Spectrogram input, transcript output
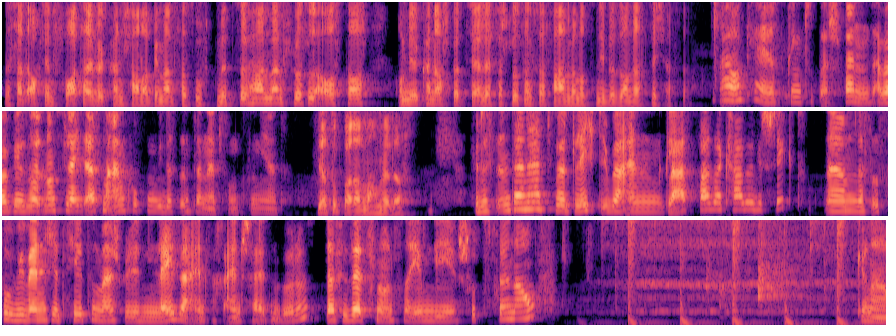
Das hat auch den Vorteil, wir können schauen, ob jemand versucht mitzuhören beim Schlüsselaustausch und wir können auch spezielle Verschlüsselungsverfahren benutzen, die besonders sicher sind. Ah, okay, das klingt super spannend. Aber wir sollten uns vielleicht erstmal angucken, wie das Internet funktioniert. Ja, super, dann machen wir das. Für das Internet wird Licht über ein Glasfaserkabel geschickt. Ähm, das ist so, wie wenn ich jetzt hier zum Beispiel den Laser einfach einschalten würde. Dafür setzen wir uns mal eben die Schutzbrillen auf. Genau.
